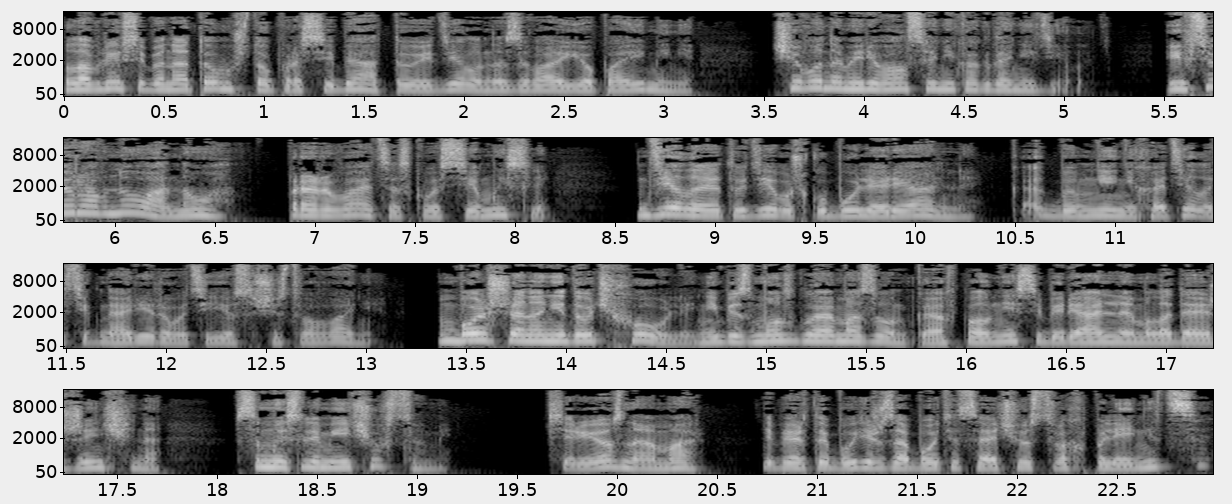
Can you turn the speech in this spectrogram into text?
Ловлю себя на том, что про себя то и дело называю ее по имени, чего намеревался никогда не делать. И все равно оно прорывается сквозь все мысли, делая эту девушку более реальной, как бы мне не хотелось игнорировать ее существование. Больше она не дочь Фоули, не безмозглая амазонка, а вполне себе реальная молодая женщина с мыслями и чувствами. Серьезно, Амар, теперь ты будешь заботиться о чувствах пленницы?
